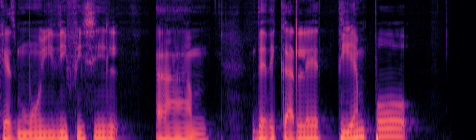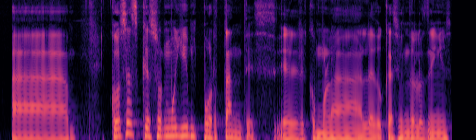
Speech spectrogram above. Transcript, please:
que es muy difícil dedicarle tiempo a cosas que son muy importantes, eh, como la, educación de los niños,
